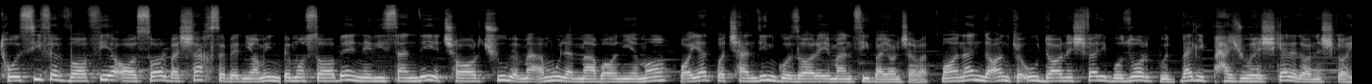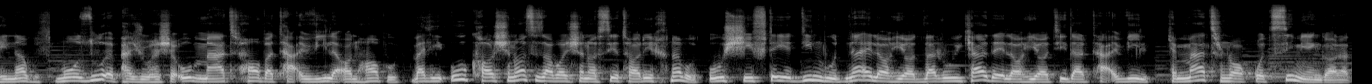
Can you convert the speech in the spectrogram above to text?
توصیف وافی آثار و شخص بنیامین به مسابه نویسنده چارچوب معمول مبانی ما باید با چندین گزاره منفی بیان شود. مانند آن که او دانشوری بزرگ بود ولی پژوهشگر دانشگاهی نبود. موضوع پژوهش او متنها و تعویل آنها بود. ولی او کارشناس زبانشناسی تاریخ نبود. او شیفته دین بود نه الهیات و رویکرد الهیاتی در تعویل که متن را قدسی می انگارد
